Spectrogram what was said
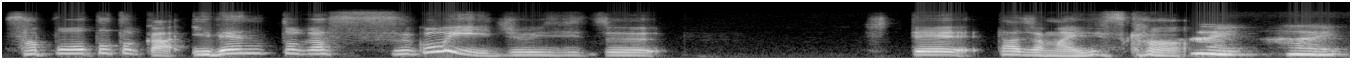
サポートとかイベントがすごい充実してたじゃないですか。はい。はい。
